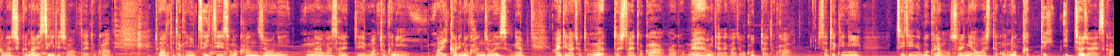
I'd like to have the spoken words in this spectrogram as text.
悲しくなりすぎてしまったりとかとあった時についついその感情に流されて、まあ、特に、まあ、怒りの感情ですよね。相手がちょっとムッとしたりとかなんかめーみたいな感じで怒ったりとかした時についついね僕らもそれに合わせてこう乗っかっていっちゃうじゃないですか。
